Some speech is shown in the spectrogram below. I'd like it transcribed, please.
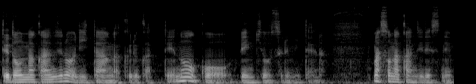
で、どんな感じのリターンが来るかっていうのをこう、勉強するみたいな。まあ、そんな感じですね。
